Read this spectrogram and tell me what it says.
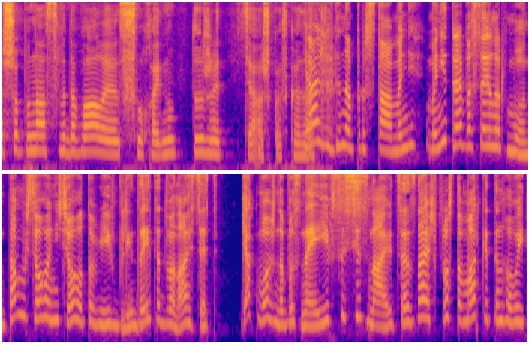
щоб у нас видавали, слухай, ну дуже тяжко сказати. Я людина проста. Мені мені треба Sailor Moon. Там усього нічого тобі, блін, здається, 12. Як можна без неї? Її всі всі знають. Це знаєш, просто маркетинговий.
